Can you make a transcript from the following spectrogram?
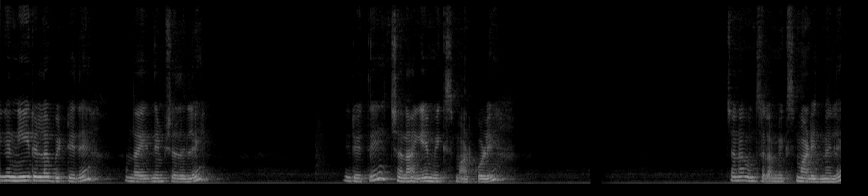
ಈಗ ನೀರೆಲ್ಲ ಬಿಟ್ಟಿದೆ, ಒಂದು ಐದು ನಿಮಿಷದಲ್ಲಿ. ಈ ರೀತಿ ಚೆನ್ನಾಗಿ ಮಿಕ್ಸ್ ಮಾಡ್ಕೊಳ್ಳಿ. ಚೆನ್ನಾಗಿ ಒಂದು ಸಲ ಮಿಕ್ಸ್ ಮಾಡಿದ ಮೇಲೆ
